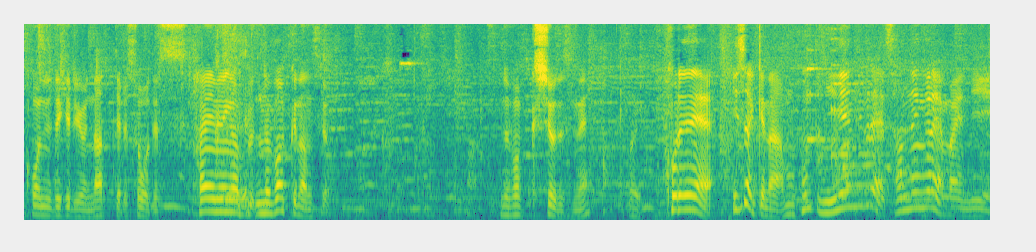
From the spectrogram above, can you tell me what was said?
購入できるようになってるそうです。背面がブヌバックなんですよ。ヌバック仕様ですねはいこれねいつだっけなもうほんと2年ぐらい3年ぐらい前に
